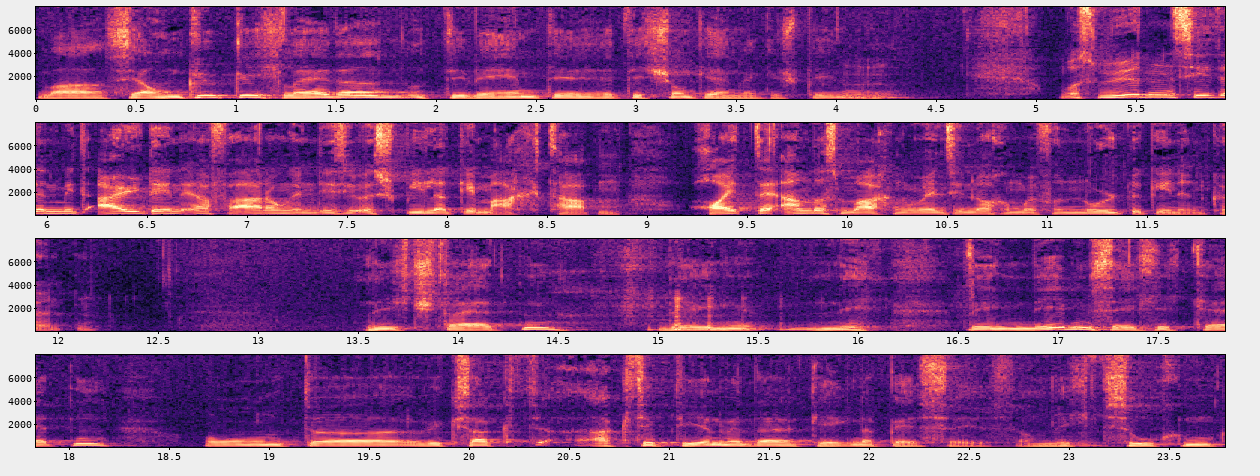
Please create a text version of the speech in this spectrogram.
war sehr unglücklich leider und die WM, die hätte ich schon gerne gespielt. Ne? Mhm. Was würden Sie denn mit all den Erfahrungen, die Sie als Spieler gemacht haben, heute anders machen, wenn Sie noch einmal von Null beginnen könnten? Nicht streiten, wegen, ne, wegen Nebensächlichkeiten und äh, wie gesagt, akzeptieren, wenn der Gegner besser ist und nicht suchen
